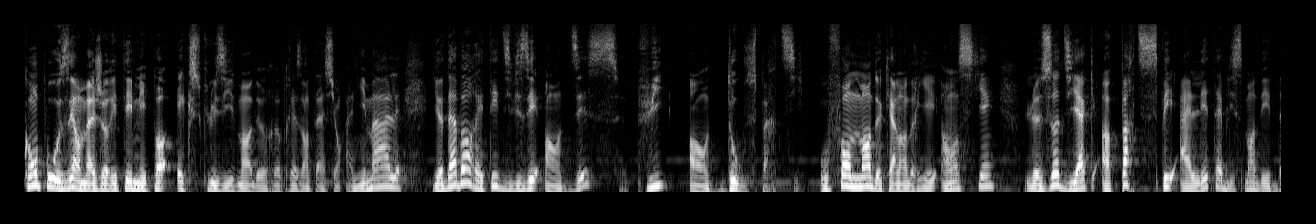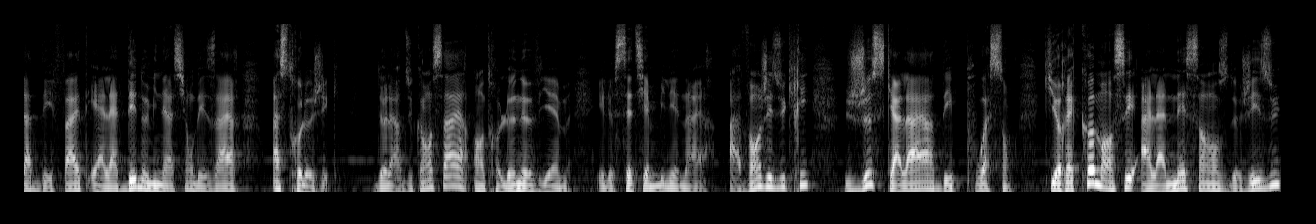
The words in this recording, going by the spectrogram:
Composé en majorité mais pas exclusivement de représentations animales, il a d'abord été divisé en dix, puis en douze parties. Au fondement de calendrier ancien, le zodiaque a participé à l'établissement des dates des fêtes et à la dénomination des ères astrologiques. De l'ère du cancer, entre le 9e et le 7e millénaire avant Jésus-Christ, jusqu'à l'ère des poissons, qui aurait commencé à la naissance de Jésus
